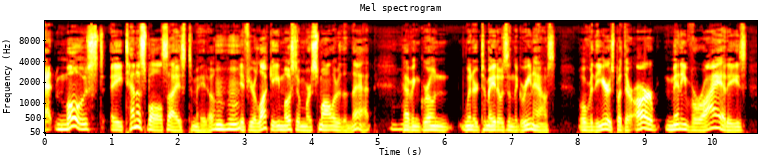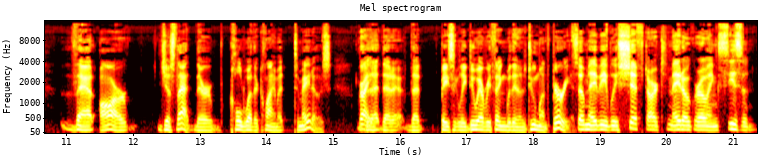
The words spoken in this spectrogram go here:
at most a tennis ball sized tomato mm-hmm. if you're lucky. Most of them are smaller than that, mm-hmm. having grown winter tomatoes in the greenhouse over the years. But there are many varieties that are just that. They're cold weather climate tomatoes. Right. That that that basically do everything within a two month period. So maybe we shift our tomato growing season.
